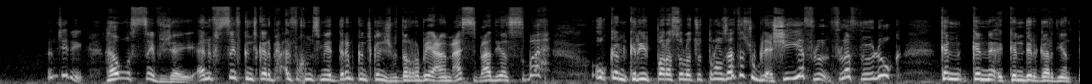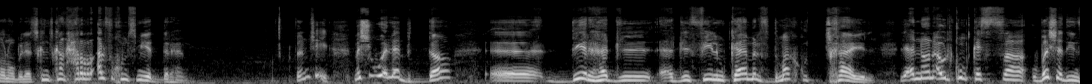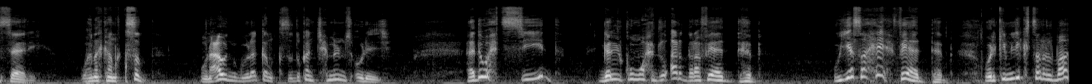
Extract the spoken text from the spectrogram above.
فهمتيني؟ ها هو الصيف جاي. أنا في الصيف كنت كنربح 1500 درهم كنت كنجبد الربيعه مع السبعة ديال الصباح وكنكري ال parasolات وال transatات وبالعشية في la fourrière كن كن كندير gardien الطوموبيلات كنت كنحرر 1500 درهم. فهمتي ماشي ولا بدا آه دير هاد, هاد الفيلم كامل في دماغك وتخايل. لأنه نعاود لكم قصة وباش غادي نسالي وأنا كنقصد. ونعاود نقولها كنقصد وكنتحمل مسؤوليتي هذا واحد السيد قال لكم واحد الأرض راه فيها الذهب. وهي صحيح فيها الذهب ولكن ملي كثر الباطل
